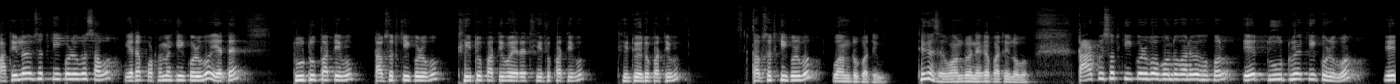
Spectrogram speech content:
পাতি লোৱাৰ পিছত কি কৰিব চাব? ইয়াতে প্ৰথমে কি কৰিব? ইয়াতে টুটো পাতিব। তাৰপিছত কি কৰিব? থ্ৰীটো পাতিব। ইয়াতে থ্ৰীটো পাতিব। থ্ৰীটো এইটো পাতিব। তাৰপিছত কি কৰিব? ওৱানটো পাতিব। ঠিক আছে? ওৱানটো এনেকৈ পাতি ল'ব। তাৰপিছত কি কৰিব বন্ধু বান্ধৱীসকল এই টুটোৱে কি কৰিব? এই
